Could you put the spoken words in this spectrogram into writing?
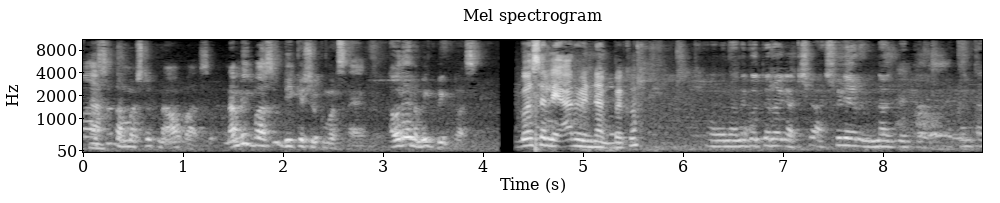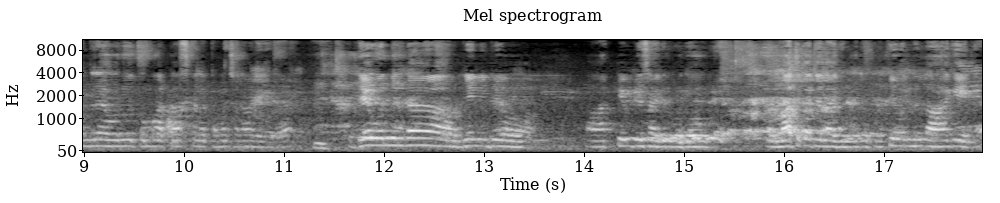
ಬಾಸು ನಮ್ಮಷ್ಟಕ್ಕೆ ನಾವು ಬಾಸು. ನಮಗೆ ಬಾಸು ಡಿ ಕೆ ಶಿವಕುಮಾರ್ ಸಾಹೇಬ್ ಅವರೇ ನಮಗೆ ಬಿಗ್ ಬಾಸ್. ಬಸ್ಸಲ್ಲಿ ಯಾರು ವಿನ್ ಆಗಬೇಕು? ನನಗೆ ಗೊತ್ತಿರೋ ಅಕ್ಷ ಅಶ್ವಿನಿ ಅವರು ವಿನ್ ಆಗಬೇಕು. ಯಾಕಂತಂದ್ರೆ ಅವರು ತುಂಬಾ ಟಾಸ್ಕ್ ಎಲ್ಲ ತುಂಬಾ ಚೆನ್ನಾಗಿದ್ದಾರೆ. ಡೇ ಒಂದಿಂದ ಅವ್ರದ್ದೇನಿದೆಯೋ ಆಕ್ಟಿವಿಟೀಸ್ ಆಗಿರ್ಬೋದು ಮಾತುಕತೆ ಮಾತುಕತೆಗಳಾಗಿರ್ಬೋದು ಪ್ರತಿಯೊಂದೆಲ್ಲ ಹಾಗೇ ಇದೆ.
